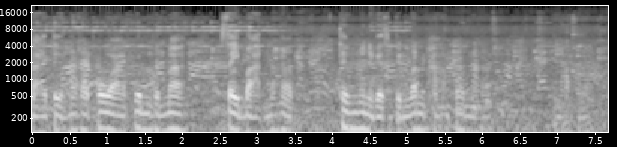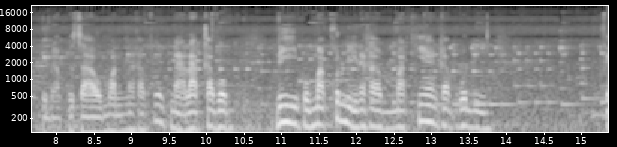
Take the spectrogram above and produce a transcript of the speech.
หลายๆเติมนะครับ เพราะว่าคนเพิ่นมาใส่บาตรนะครับถึงมื้อนี้ก็สิเป็นวันพระพร้อมนะครับนี่ครับคุณอาผู้สาวมอนนะครับเพื่อนน่ารักครับผมนี่ผมมักคนนี้นะครับ มักแห้งครับคนนี้ ฟ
